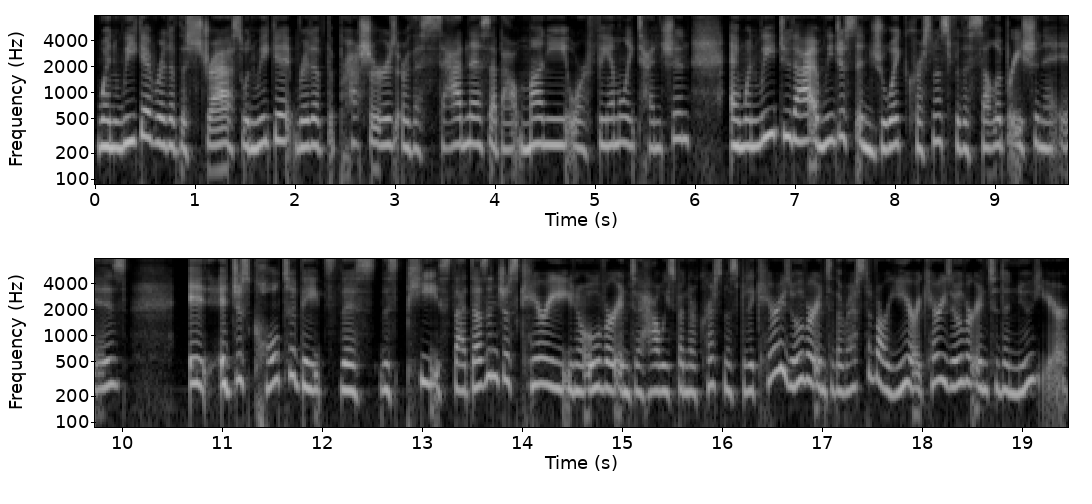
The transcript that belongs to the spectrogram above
when we get rid of the stress, when we get rid of the pressures or the sadness about money or family tension, and when we do that and we just enjoy Christmas for the celebration it is, it it just cultivates this this peace that doesn't just carry you know over into how we spend our christmas but it carries over into the rest of our year. It carries over into the new year.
